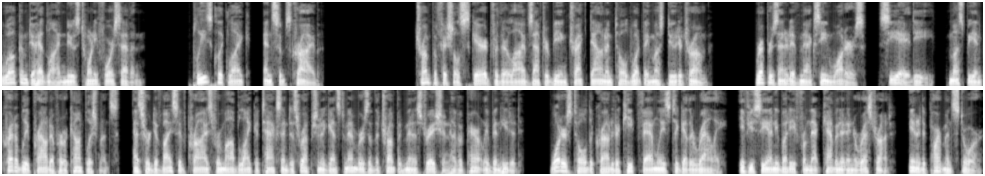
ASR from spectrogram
Welcome to Headline News 24/7. Please click like and subscribe. Trump officials scared for their lives after being tracked down and told what they must do to Trump. Representative Maxine Waters, CAD, must be incredibly proud of her accomplishments, as her divisive cries for mob-like attacks and disruption against members of the Trump administration have apparently been heated. Waters told the crowd to keep families together rally, if you see anybody from that cabinet in a restaurant, in a department store,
